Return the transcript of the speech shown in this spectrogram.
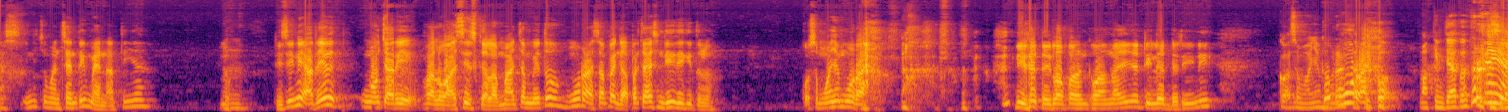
yes ini cuma sentimen artinya loh, Mm. di sini artinya mau cari valuasi segala macam itu murah sampai nggak percaya sendiri gitu loh kok semuanya murah dilihat dari laporan keuangannya dilihat dari ini Kok semuanya Kok murah, murah? tapi kok makin jatuh terus? iya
